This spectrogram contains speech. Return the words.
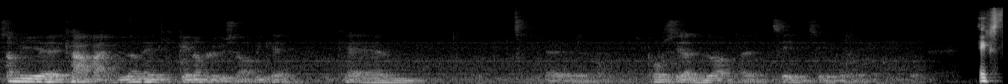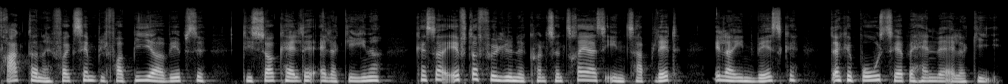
som vi øh, kan arbejde videre med, vi kan genopløse, og vi kan, kan øh, øh producere videre øh, til, til Ekstrakterne, for eksempel fra bier og vipse, de såkaldte allergener, kan så efterfølgende koncentreres i en tablet eller i en væske, der kan bruges til at behandle allergi.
